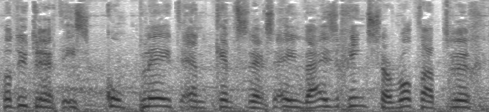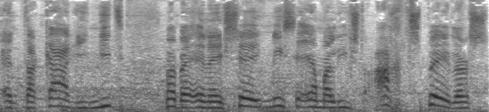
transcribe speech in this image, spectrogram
Want Utrecht is compleet en kent slechts één wijziging. Sarotta terug en Takagi niet. Maar bij NEC missen er maar liefst acht spelers.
